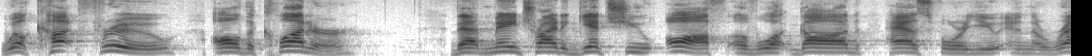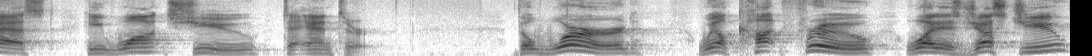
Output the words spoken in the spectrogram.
will cut through all the clutter that may try to get you off of what God has for you, and the rest He wants you to enter. The Word will cut through what is just you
